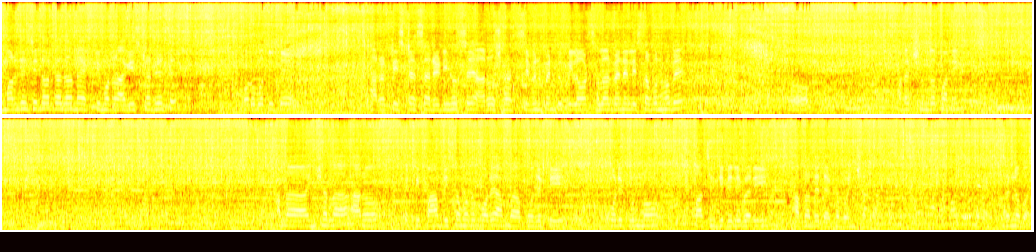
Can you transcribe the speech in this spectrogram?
ইমার্জেন্সি দরকার জন্য একটি মোটর আগে স্টার্ট হয়েছে। পরবর্তীতে আরও একটি স্ট্রাকচার রেডি হচ্ছে। আরও seven point two kilowatt solar panel স্থাপন হবে। তো অনেক সুন্দর পানি। আমরা ইনশাল্লাহ আরও একটি পাম্প স্থাপনের পরে আমরা প্রজেক্টটি পরিপূর্ণ পাঁচ ইঞ্চি ডেলিভারি আপনাদের দেখাবো ইনশাল্লাহ। ধন্যবাদ।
